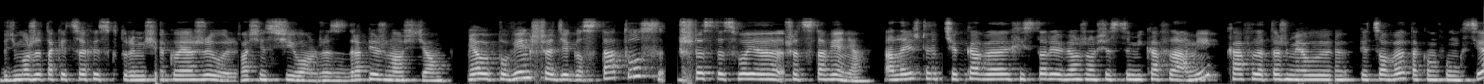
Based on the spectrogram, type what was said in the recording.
Być może takie cechy, z którymi się kojarzyły, właśnie z siłą, że z drapieżnością, miały powiększać jego status przez te swoje przedstawienia. Ale jeszcze ciekawe historie wiążą się z tymi kaflami. Kafle też miały piecowe taką funkcję.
